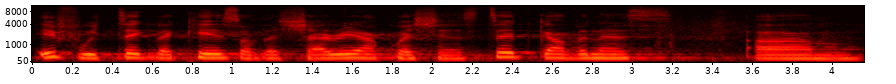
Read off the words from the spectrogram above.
if we take the case of the Sharia question, state governors um,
